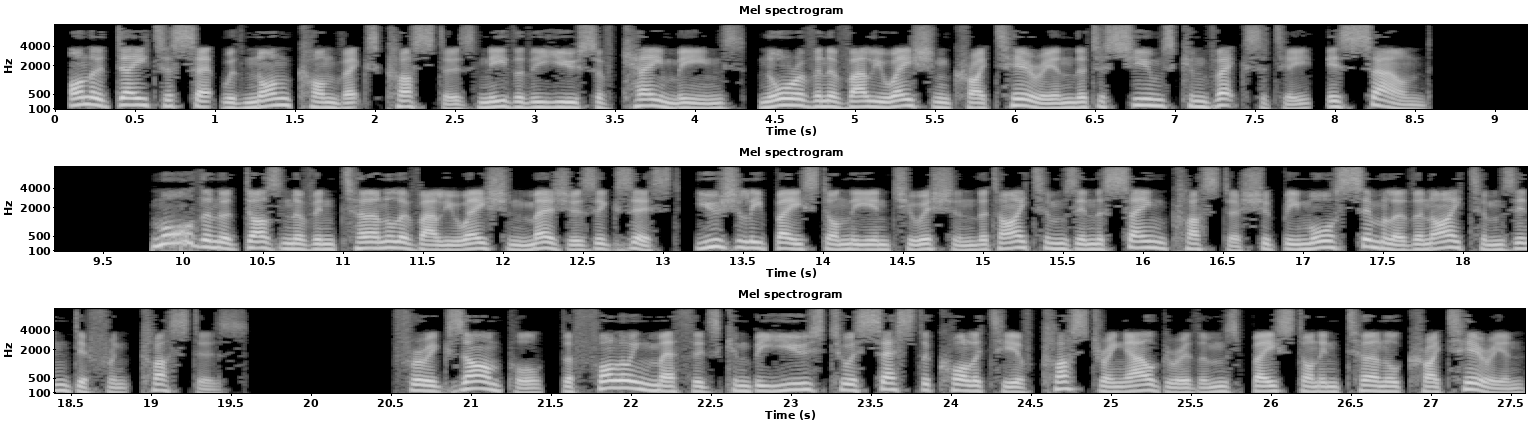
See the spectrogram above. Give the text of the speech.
On a data set with non-convex clusters neither the use of k-means, nor of an evaluation criterion that assumes convexity, is sound. More than a dozen of internal evaluation measures exist, usually based on the intuition that items in the same cluster should be more similar than items in different clusters. For example, the following methods can be used to assess the quality of clustering algorithms based on internal criterion.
